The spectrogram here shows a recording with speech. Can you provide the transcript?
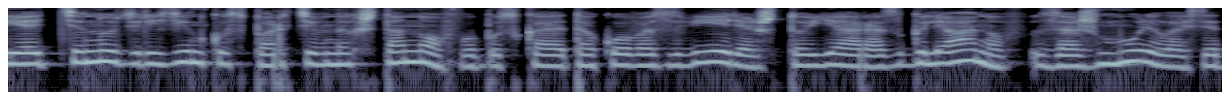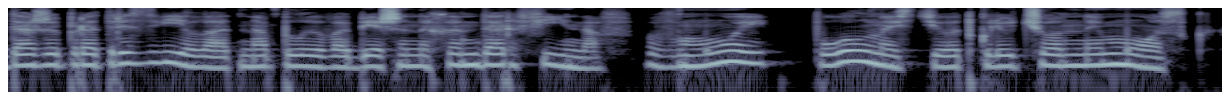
и оттянуть резинку спортивных штанов, выпуская такого зверя, что я, разглянув, зажмурилась и даже протрезвила от наплыва бешеных эндорфинов в мой полностью отключенный мозг.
